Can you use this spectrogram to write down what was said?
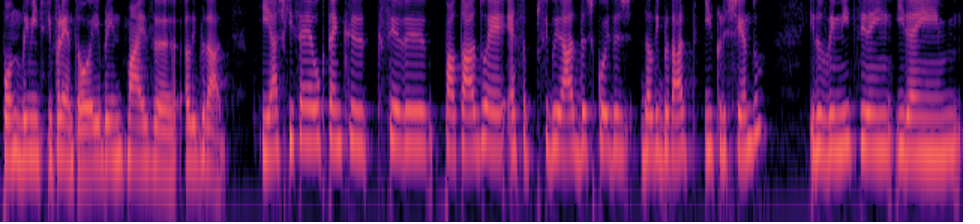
pondo limites diferentes ou abrindo mais a, a liberdade. E acho que isso é o que tem que, que ser eh, pautado, é essa possibilidade das coisas, da liberdade ir crescendo e dos limites irem, irem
